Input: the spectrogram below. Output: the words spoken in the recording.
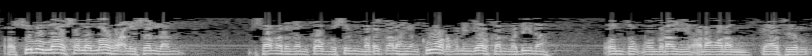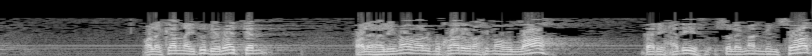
Rasulullah sallallahu alaihi wasallam bersama dengan kaum muslim mereka lah yang keluar meninggalkan Madinah untuk memerangi orang-orang kafir. Oleh karena itu diriwayatkan oleh Imam Al-Bukhari rahimahullah dari hadis Sulaiman bin Surat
